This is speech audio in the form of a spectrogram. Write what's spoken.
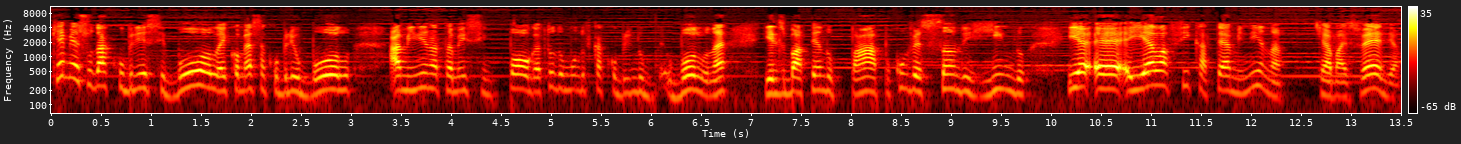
quer me ajudar a cobrir esse bolo? Aí começa a cobrir o bolo. A menina também se empolga, todo mundo fica cobrindo o bolo, né? E eles batendo papo, conversando e rindo. E, é, é e ela fica até a menina, que é a mais velha,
